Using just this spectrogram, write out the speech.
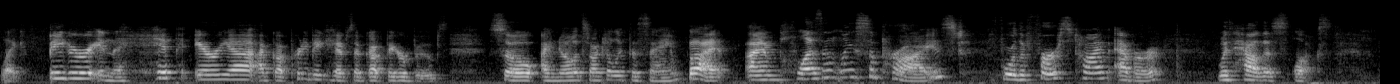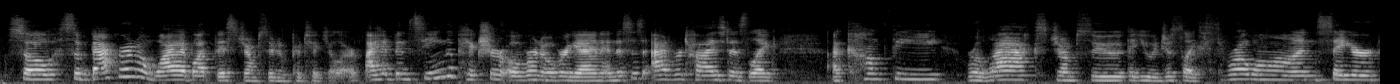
like bigger in the hip area. I've got pretty big hips. I've got bigger boobs. So I know it's not gonna look the same, but I am pleasantly surprised for the first time ever with how this looks. So some background on why I bought this jumpsuit in particular. I had been seeing the picture over and over again and this is advertised as like a comfy, relaxed jumpsuit that you would just like throw on, say you're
